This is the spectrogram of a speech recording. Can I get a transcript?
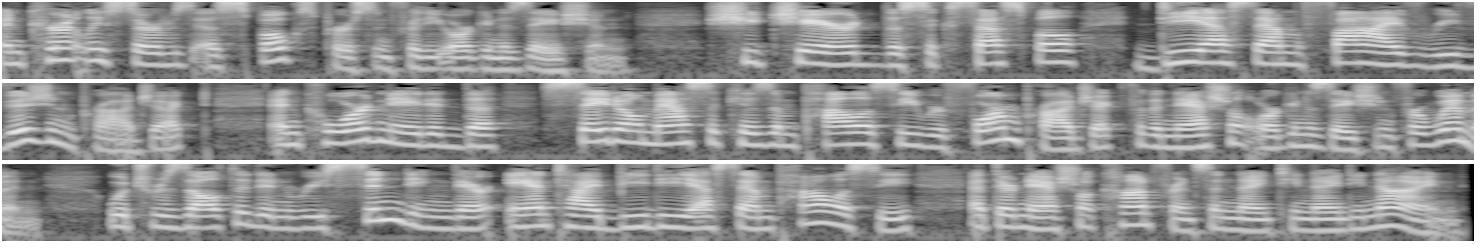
and currently serves as spokesperson for the organization. She chaired the successful DSM 5 revision project and coordinated the sadomasochism policy reform project for the National Organization for Women, which resulted in rescinding their anti BDSM policy at their national conference in 1999.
